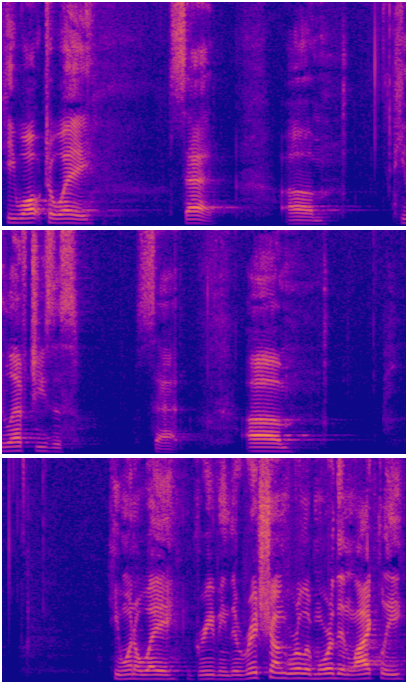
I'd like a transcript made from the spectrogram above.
he walked away sad. Um, he left Jesus sad. Um, he went away grieving. The rich young ruler more than likely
